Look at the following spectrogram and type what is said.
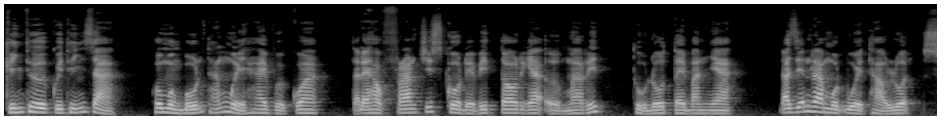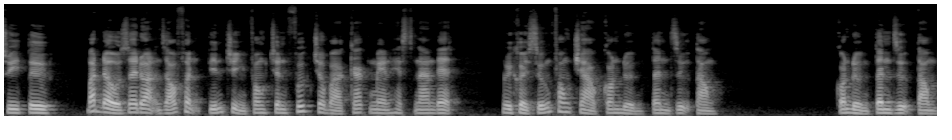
Kính thưa quý thính giả, hôm 4 tháng 12 vừa qua, tại Đại học Francisco de Vitoria ở Madrid, thủ đô Tây Ban Nha, đã diễn ra một buổi thảo luận suy tư bắt đầu giai đoạn giáo phận tiến trình phong chân phước cho bà Carmen Hernandez, người khởi xướng phong trào con đường Tân Dự Tòng. Con đường Tân Dự Tòng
